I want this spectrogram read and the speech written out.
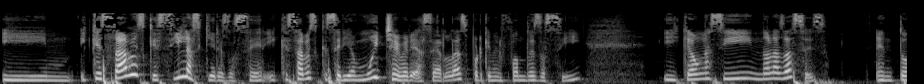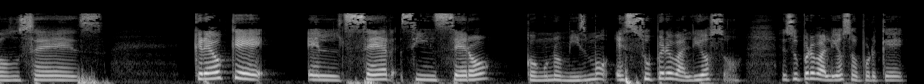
y, y, que sabes que sí las quieres hacer y que sabes que sería muy chévere hacerlas porque en el fondo es así y que aún así no las haces. Entonces, creo que el ser sincero con uno mismo es súper valioso, es súper valioso porque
